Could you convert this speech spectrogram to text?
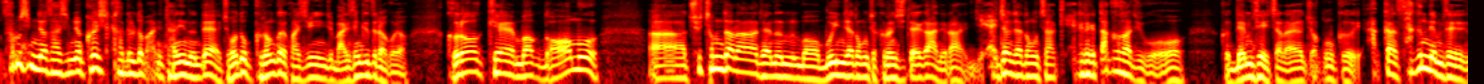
30년, 40년 클래식 카들도 많이 다니는데 저도 그런 거에 관심이 이제 많이 생기더라고요. 그렇게 막 너무 아, 최첨단화되는 뭐 무인 자동차 그런 시대가 아니라 예전 자동차 깨끗하게 닦아가지고 그 냄새 있잖아요. 조금 그 약간 사근 냄새,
